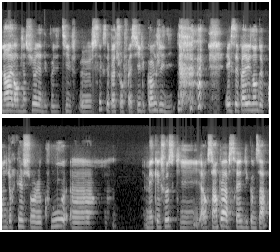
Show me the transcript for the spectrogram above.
Non, alors bien sûr, il y a du positif. Euh, je sais que c'est pas toujours facile, comme je l'ai dit, et que c'est pas évident de prendre du recul sur le coup. Euh, mais quelque chose qui, alors c'est un peu abstrait dit comme ça,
